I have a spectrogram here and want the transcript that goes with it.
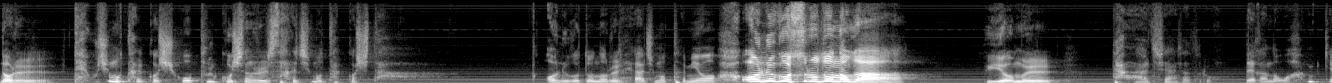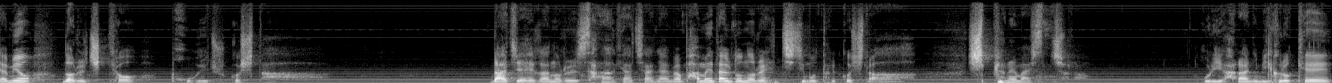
너를 태우지 못할 것이고 불꽃이 너를 사르지 못할 것이다. 어느 것도 너를 해하지 못하며 어느 곳으로도 너가 위험을 당하지 않도록 내가 너와 함께하며 너를 지켜 보호해 줄 것이다. 낮에 해가 너를 상하게 하지 아니하며 밤의 달도 너를 해치지 못할 것이다. 시편의 말씀처럼 우리 하나님이 그렇게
